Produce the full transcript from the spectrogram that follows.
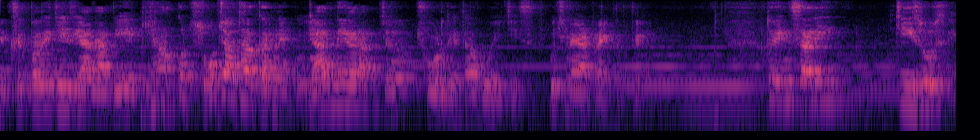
एक सिंपल सी चीज़ याद आती है कि हाँ कुछ सोचा था करने को, याद नहीं आ रहा। चलो छोड़ देता वही चीज़, कुछ नया ट्राई करते हैं। तो इन सारी चीज़ों से,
